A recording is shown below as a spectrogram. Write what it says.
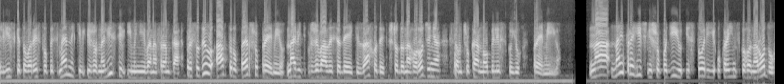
Львівське товариство письменників і журналістів імені Івана Франка присудило автору першу премію. Навіть вживалися деякі заходи щодо нагородження Самчука Нобелівською премією. На найтрагічнішу подію історії українського народу,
